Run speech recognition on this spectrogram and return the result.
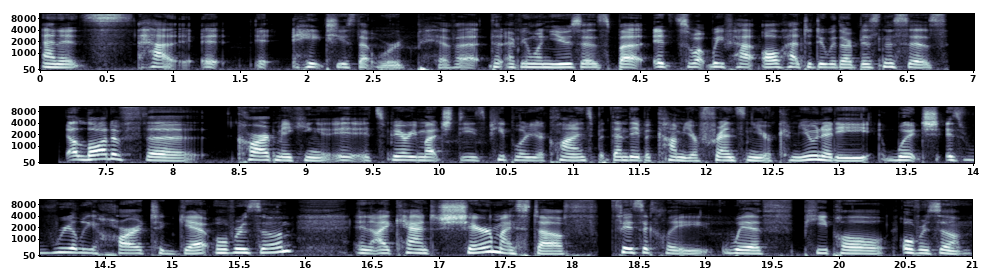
and it's had it, it. I hate to use that word pivot that everyone uses, but it's what we've had, all had to do with our businesses. A lot of the card making it's very much these people are your clients but then they become your friends in your community which is really hard to get over zoom and i can't share my stuff physically with people over zoom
